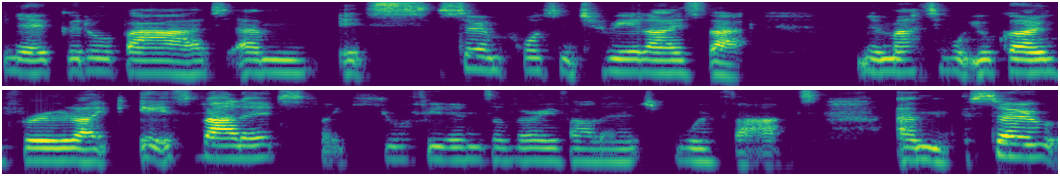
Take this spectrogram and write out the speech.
you know, good or bad. Um, it's so important to realize that no matter what you're going through like it's valid like your feelings are very valid with that. Um so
